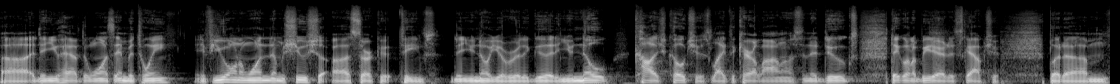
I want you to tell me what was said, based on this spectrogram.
uh, and then you have the ones in between. If you're on one of them shoe uh, circuit teams, then you know you're really good, and you know college coaches like the Carolinas and the Dukes, they're going to be there to scout you. But um,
